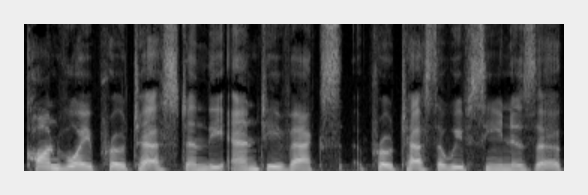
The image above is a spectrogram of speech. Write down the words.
convoy protest and the anti-vax protest that we've seen is a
